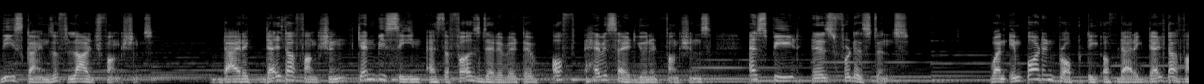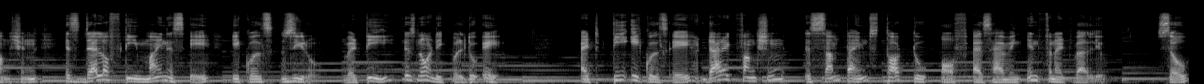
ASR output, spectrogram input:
these kinds of large functions Dirac delta function can be seen as the first derivative of Heaviside unit functions as speed is for distance. One important property of Dirac delta function is del of t minus a equals 0, where t is not equal to a. At t equals a, Dirac function is sometimes thought to of as having infinite value. So,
